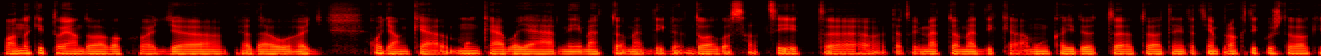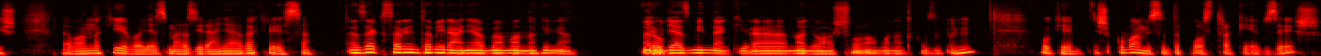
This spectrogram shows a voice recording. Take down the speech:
Vannak itt olyan dolgok, hogy uh, például, hogy hogyan kell munkába járni, mettől meddig dolgozhatsz itt, uh, tehát hogy mettől meddig kell a munkaidőt tölteni, tehát ilyen praktikus dolgok is le vannak írva, vagy ez már az irányelvek része? Ezek szerintem irányelvben vannak, igen. Mert Jó. ugye ez mindenkire nagyon hasonlóan vonatkozik. Uh-huh. Oké, okay. és akkor van viszont a posztra képzés,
